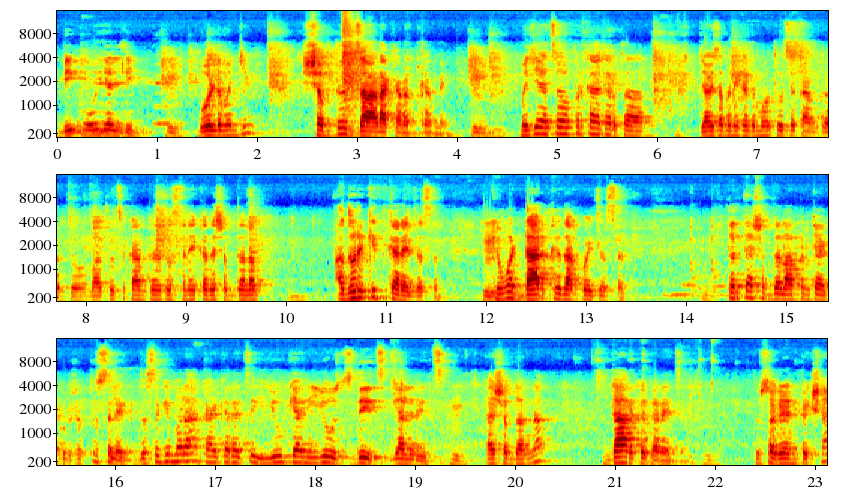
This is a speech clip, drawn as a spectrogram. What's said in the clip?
B O L D. Bold म्हणजे शब्द जाड आकारात करणे. म्हणजे याचा वापर काय करतात? ज्यावेळेस आपण एखादं महत्त्वाचं काम करतो महत्त्वाचं काम करत असताना एखाद्या शब्दाला अधोरेखित करायचं असेल. किंवा डार्क दाखवायचं असेल तर त्या शब्दाला आपण काय करू शकतो? सिलेक्ट. जसं की मला काय करायचं you can use this galleries. ह्या शब्दांना डार्क करायचं. तो सगळ्यांपेक्षा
